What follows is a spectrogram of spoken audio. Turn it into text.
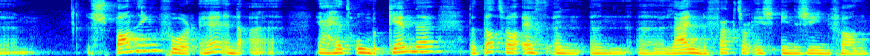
um, de spanning voor hè, en de, uh, ja, het onbekende, dat dat wel echt een, een uh, leidende factor is in de zin van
